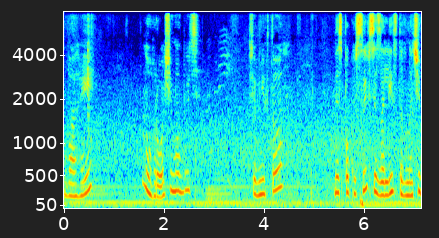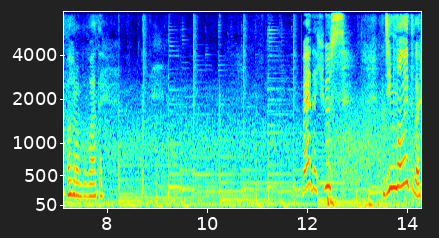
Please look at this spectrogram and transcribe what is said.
ваги, ну, гроші, мабуть, щоб ніхто не спокусився залізти вночі пограбувати. Беда Хюс. Дім молитви.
